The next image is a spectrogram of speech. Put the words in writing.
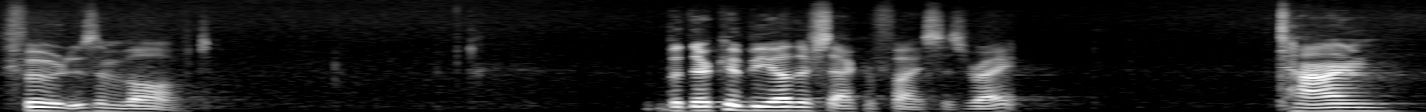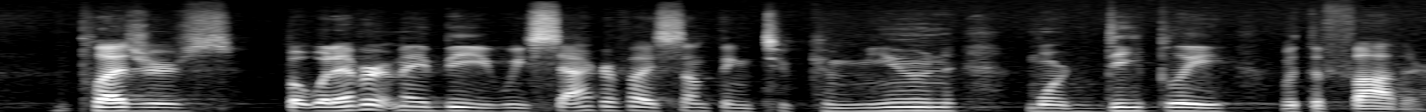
Food is involved. But there could be other sacrifices, right? time, pleasures, but whatever it may be, we sacrifice something to commune more deeply with the Father.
